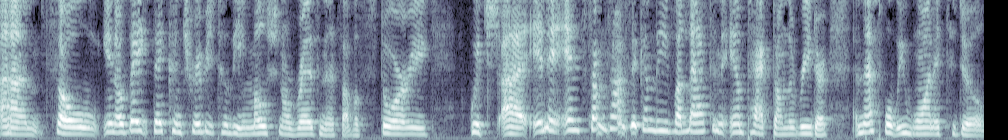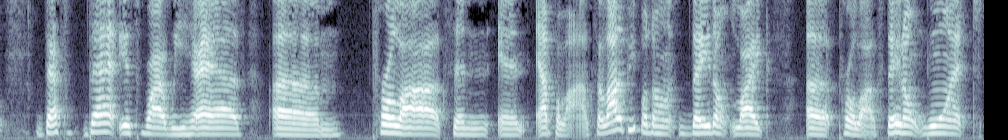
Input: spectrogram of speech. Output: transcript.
Um, so you know, they they contribute to the emotional resonance of a story which uh, and, and sometimes it can leave a lasting impact on the reader and that's what we wanted to do. That's that is why we have um, prologues and and epilogues. A lot of people don't they don't like uh, prologues. They don't want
